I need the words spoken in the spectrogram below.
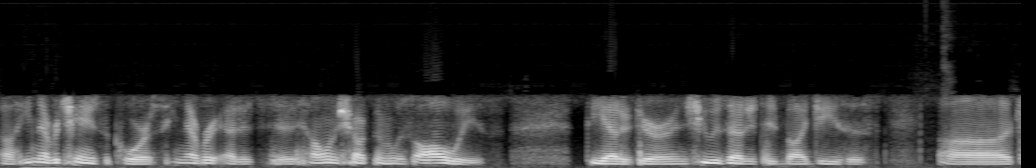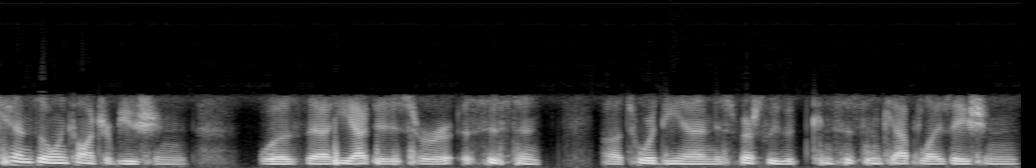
Uh, he never changed the course. He never edited it. Helen Schucman was always the editor, and she was edited by Jesus. Uh, Ken's only contribution was that he acted as her assistant uh, toward the end, especially with consistent capitalization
